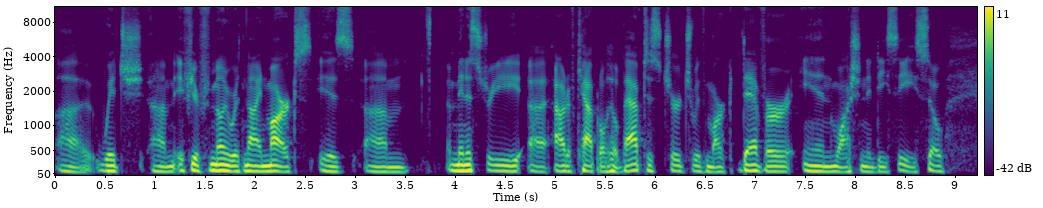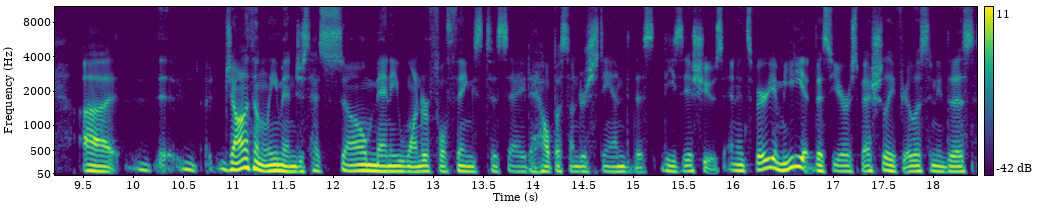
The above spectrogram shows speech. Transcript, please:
uh, which um, if you're familiar with nine marks is um, a ministry uh, out of capitol hill baptist church with mark dever in washington d.c so uh, Jonathan Leeman just has so many wonderful things to say to help us understand this these issues, and it's very immediate this year, especially if you're listening to this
